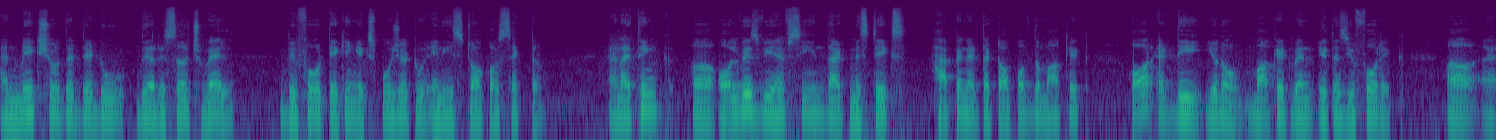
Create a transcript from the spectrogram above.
and make sure that they do their research well before taking exposure to any stock or sector. And I think uh, always we have seen that mistakes happen at the top of the market or at the you know market when it is euphoric. Uh,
